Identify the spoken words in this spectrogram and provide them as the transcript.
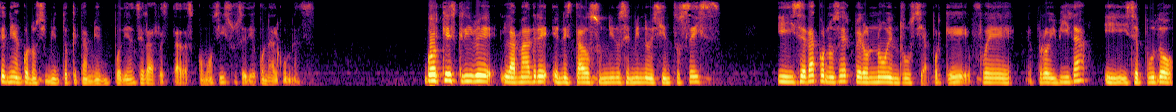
tenían conocimiento que también podían ser arrestadas, como sí sucedió con algunas. Gorky escribe La madre en Estados Unidos en 1906 y se da a conocer, pero no en Rusia, porque fue prohibida y se pudo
